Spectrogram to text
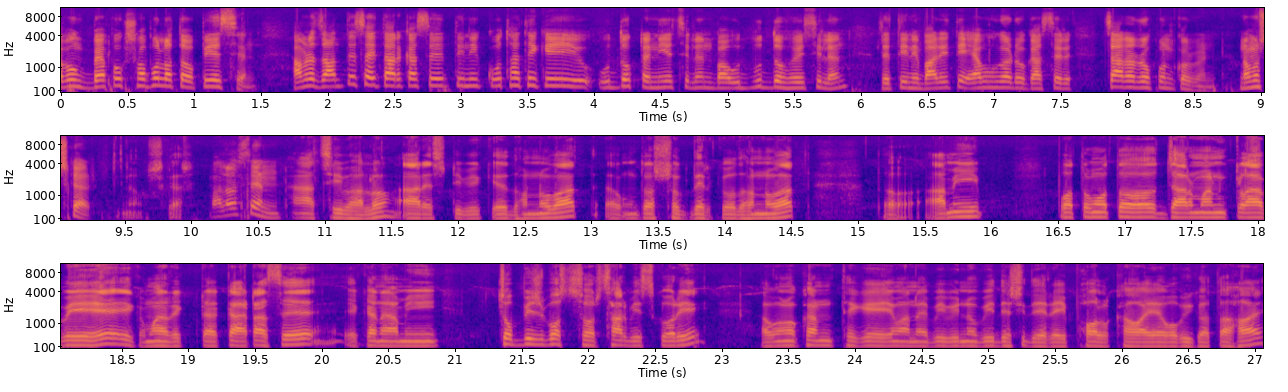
এবং ব্যাপক সফলতাও পেয়েছেন। আমরা জানতে চাই তার কাছে তিনি কোথা থেকে এই উদ্যোগটা নিয়েছিলেন বা উদ্বুদ্ধ হয়েছিলেন যে তিনি বাড়িতে অ্যাভোকাডো গাছের চারা রোপণ করবেন। নমস্কার। নমস্কার। ভালো আছেন? আছি ভালো। আর এস টিভিকে ধন্যবাদ এবং দর্শকদেরকেও ধন্যবাদ। তো আমি প্রথমত জার্মান ক্লাবে আমার একটা কার্ড আছে এখানে আমি চব্বিশ বছর সার্ভিস করি এবং ওখান থেকে মানে বিভিন্ন বিদেশিদের এই ফল খাওয়ায় অভিজ্ঞতা হয়।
